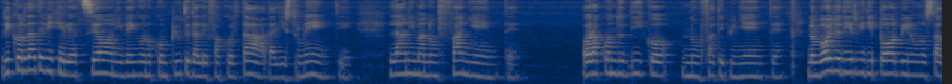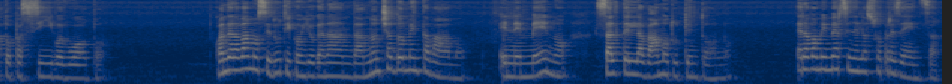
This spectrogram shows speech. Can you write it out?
ricordatevi che le azioni vengono compiute dalle facoltà, dagli strumenti. L'anima non fa niente Ora quando dico non fate più niente, non voglio dirvi di porvi in uno stato passivo e vuoto. Quando eravamo seduti con Yogananda non ci addormentavamo e nemmeno saltellavamo tutto intorno. Eravamo immersi nella sua presenza.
